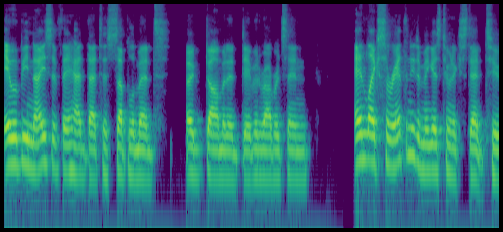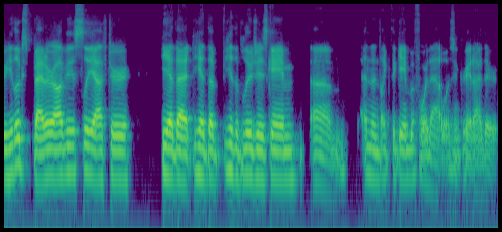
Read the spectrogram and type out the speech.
it would be nice if they had that to supplement a dominant David Robertson and like Seranthony Dominguez to an extent too. He looks better obviously after he had that he had the he had the Blue Jays game um and then like the game before that wasn't great either.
